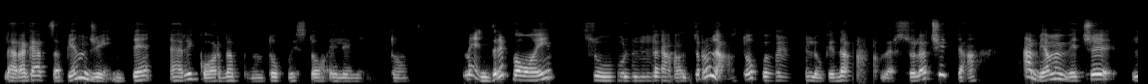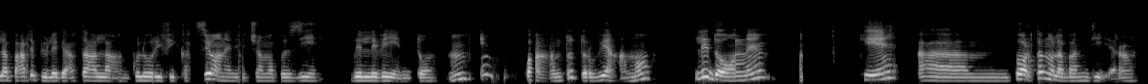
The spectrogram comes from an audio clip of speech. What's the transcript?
la ragazza piangente eh, ricorda appunto questo elemento. Mentre poi sull'altro lato, quello che dà verso la città, Abbiamo invece la parte più legata alla glorificazione, diciamo così, dell'evento? Mm? in quanto troviamo le donne che um, portano la bandiera.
